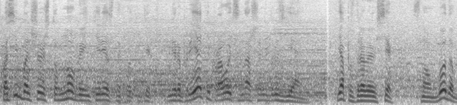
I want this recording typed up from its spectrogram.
Спасибо большое, что много интересных вот этих мероприятий проводится нашими друзьями. Я поздравляю всех с Новым годом,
